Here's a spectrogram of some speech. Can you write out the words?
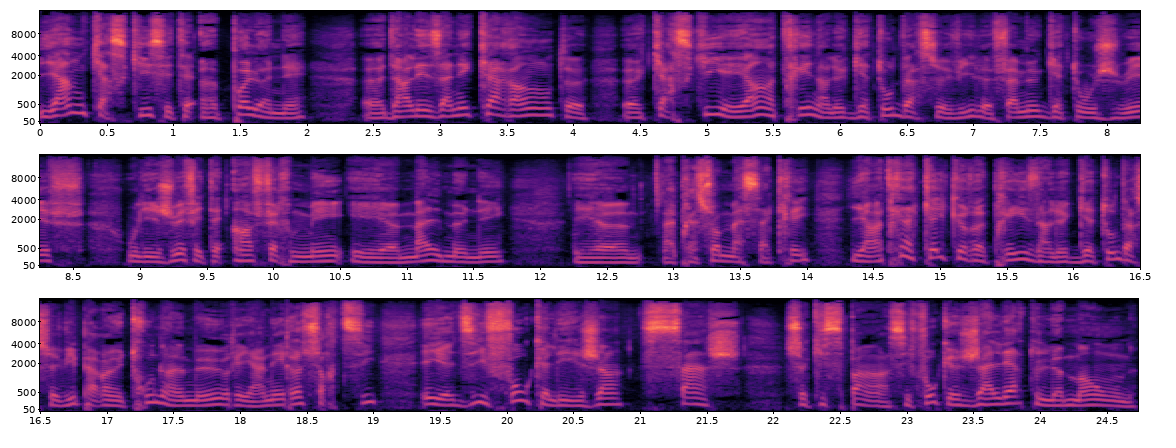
Jan Karski, c'était un Polonais. Euh, dans les années 40, euh, Karski est entré dans le ghetto de Varsovie, le fameux ghetto juif, où les Juifs étaient enfermés et euh, malmenés et euh, après ça massacré. Il est entré à quelques reprises dans le ghetto d'Arsovie par un trou dans le mur et en est ressorti et il a dit il faut que les gens sachent ce qui se passe. Il faut que j'alerte le monde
